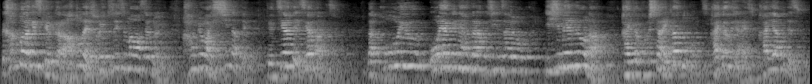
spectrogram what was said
で格好だけつけるから後でそれについつま合わせるのに官僚は必死になって徹夜徹夜なんですよ。だからこういう公に働く人材をいじめるような改革をしたらいかんと思うんです。改革じゃないですよ。改悪ですよ。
